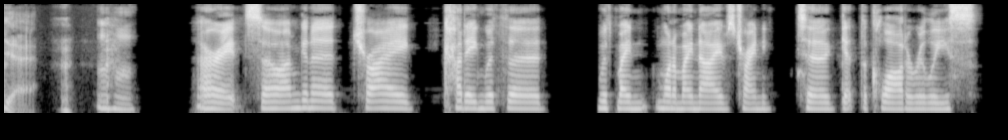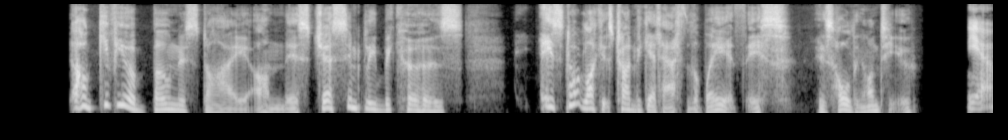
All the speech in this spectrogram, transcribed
yeah. Mm-hmm. All right, so I'm gonna try cutting with the with my one of my knives, trying to to get the claw to release. I'll give you a bonus die on this just simply because it's not like it's trying to get out of the way of this. It's holding on to you. Yeah.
